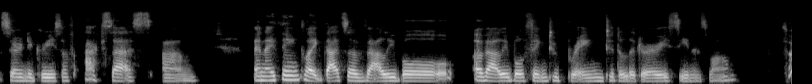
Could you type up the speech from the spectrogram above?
certain degrees of access um, and i think like that's a valuable a valuable thing to bring to the literary scene as well. So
